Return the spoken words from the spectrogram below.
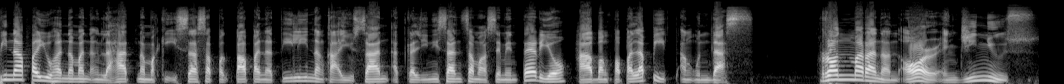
Pinapayuhan naman ang lahat na makiisa sa pagpapanatili ng kaayusan at kalinisan sa mga sementeryo habang papalapit ang undas. Ron Maranan, R&G News.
